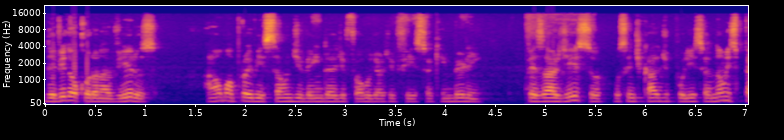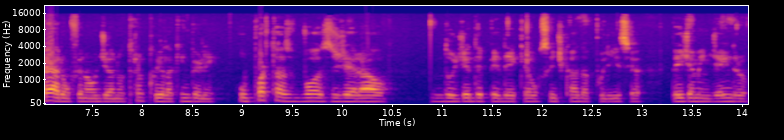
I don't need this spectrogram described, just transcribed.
Devido ao coronavírus, há uma proibição de venda de fogo de artifício aqui em Berlim. Apesar disso, o sindicato de polícia não espera um final de ano tranquilo aqui em Berlim. O porta-voz geral do GDPD, que é o sindicato da polícia, Benjamin Gendro,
